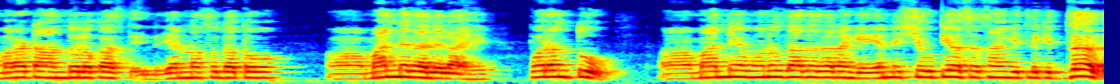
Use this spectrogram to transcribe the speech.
मराठा आंदोलक असतील यांना सुद्धा तो मान्य झालेला आहे. परंतु मान्य मनोजदादा जरांगे यांनी शेवटी असं सांगितलं की जर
